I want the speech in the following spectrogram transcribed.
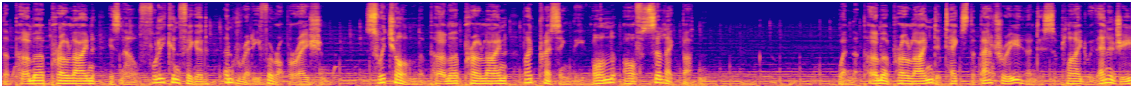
The Perma ProLine is now fully configured and ready for operation. Switch on the Perma ProLine by pressing the On-Off Select button when the Perma ProLine detects the battery and is supplied with energy,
